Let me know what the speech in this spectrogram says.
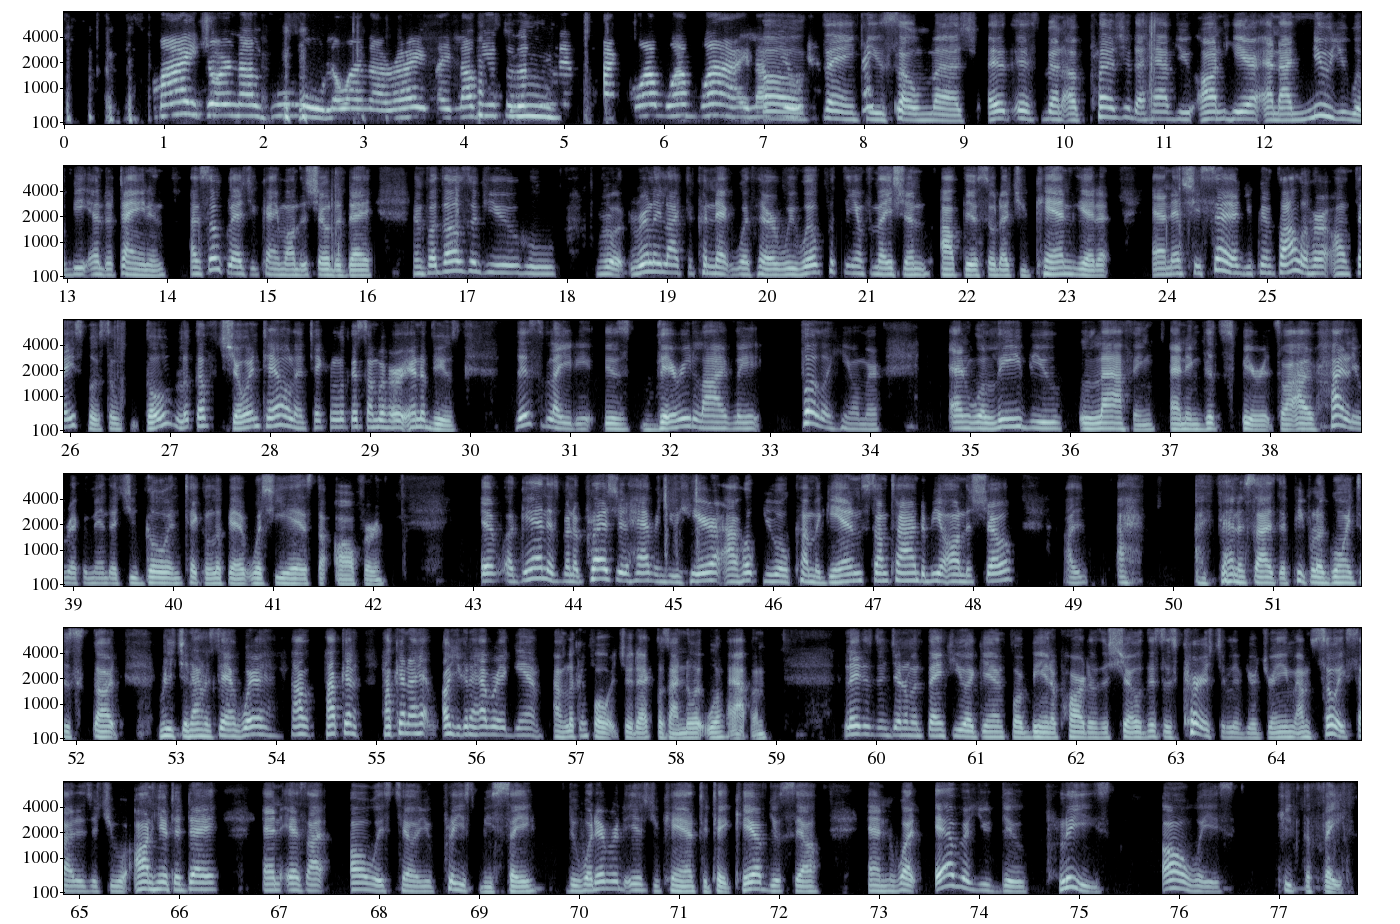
my journal guru, Lawanna, right? I love you to the mm. Mwah, mwah, mwah. I love oh, you. Thank, thank you so much. It, it's been a pleasure to have you on here, and I knew you would be entertaining. I'm so glad you came on the show today. And for those of you who would really like to connect with her, we will put the information out there so that you can get it. And as she said, you can follow her on Facebook. So go look up Show and Tell and take a look at some of her interviews. This lady is very lively, full of humor and will leave you laughing and in good spirit. So I highly recommend that you go and take a look at what she has to offer. If, again, it's been a pleasure having you here. I hope you will come again sometime to be on the show. I, I, I fantasize that people are going to start reaching out and saying, "Where? How? How can? How can I have? Are you going to have her again?" I'm looking forward to that because I know it will happen. Ladies and gentlemen, thank you again for being a part of the show. This is Courage to Live Your Dream. I'm so excited that you are on here today. And as I always tell you, please be safe. Do whatever it is you can to take care of yourself. And whatever you do, please always keep the faith.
